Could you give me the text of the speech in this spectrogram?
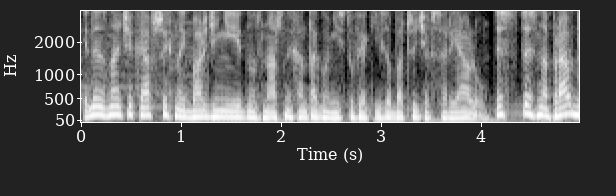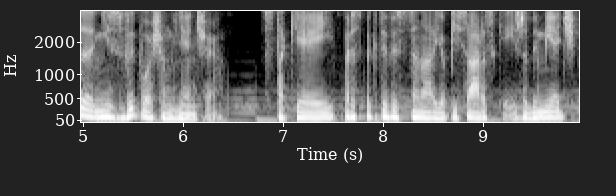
jeden z najciekawszych, najbardziej niejednoznacznych antagonistów, jakich zobaczycie w serialu. To jest, to jest naprawdę niezwykłe osiągnięcie z takiej perspektywy scenariopisarskiej, żeby mieć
